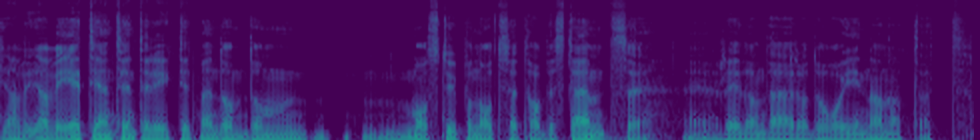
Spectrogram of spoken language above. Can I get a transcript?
jag, jag vet egentligen inte riktigt, men de, de, måste ju på något sätt ha bestämt sig eh, redan där och då innan att, att,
